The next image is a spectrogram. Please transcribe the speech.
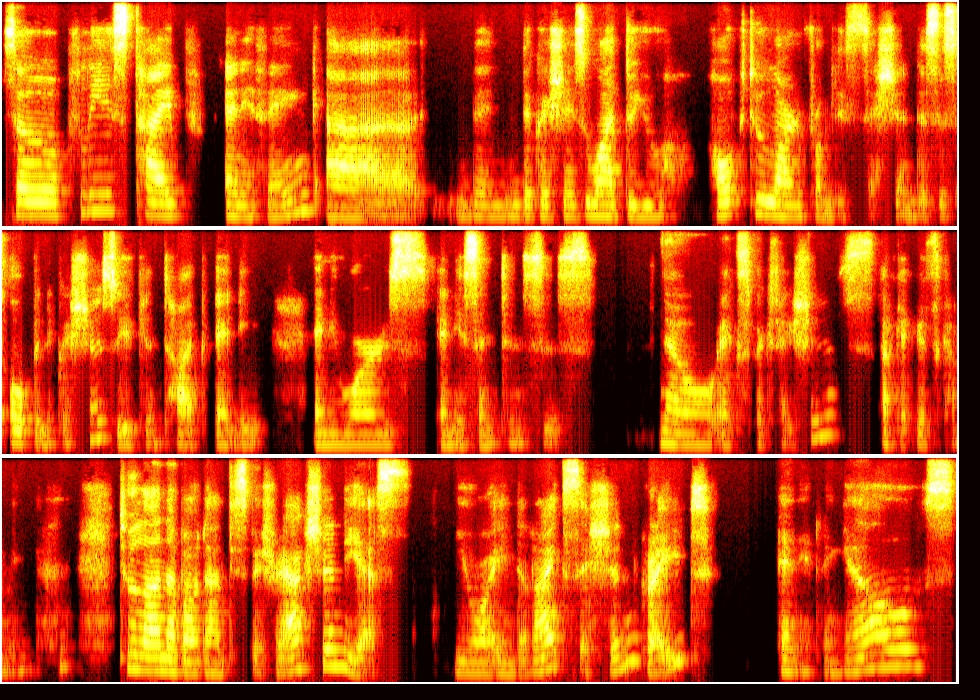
So please type anything. Uh, then the question is, what do you hope to learn from this session? This is open question, so you can type any, any words, any sentences. No expectations. Okay, it's coming. to learn about anticipatory action, yes, you are in the right session. Great. Anything else?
